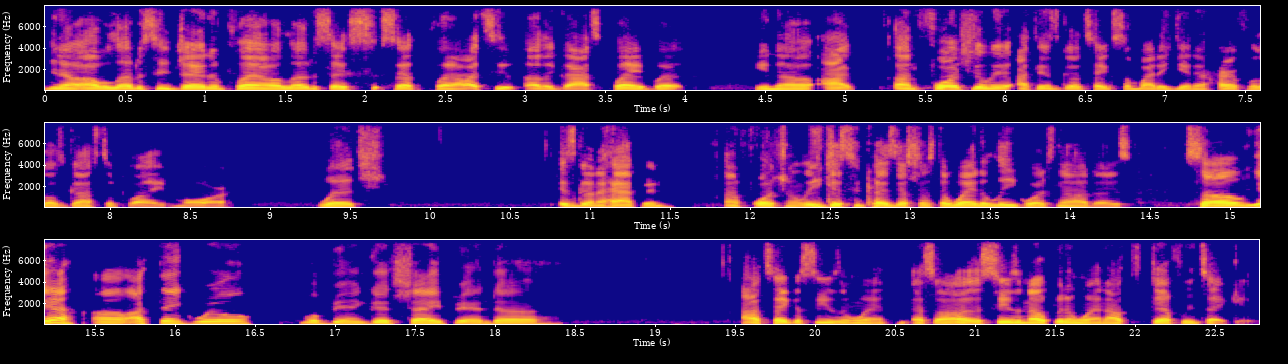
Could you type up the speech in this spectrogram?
you know, I would love to see Jaden play. I would love to see Seth play. I like to see other guys play, but you know, I unfortunately, I think it's going to take somebody getting hurt for those guys to play more, which is going to happen, unfortunately, just because that's just the way the league works nowadays. So yeah, uh, I think we'll we'll be in good shape, and uh, I'll take a season win. That's all, a season opening win. I'll definitely take it.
